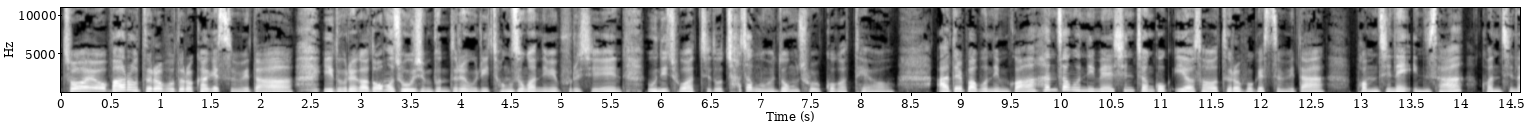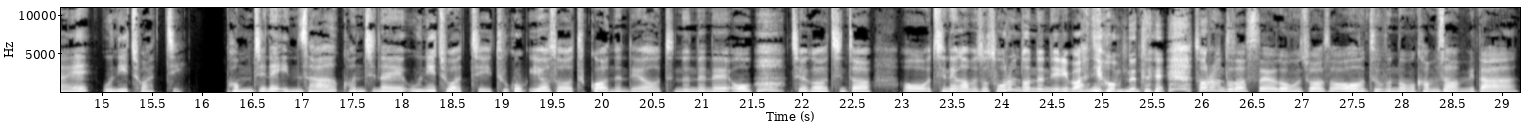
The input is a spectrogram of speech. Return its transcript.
좋아요. 바로 들어보도록 하겠습니다. 이 노래가 너무 좋으신 분들은 우리 정승환 님이 부르신 운이 좋았지도 찾아보면 너무 좋을 것 같아요. 아들 바보님과 한성우님 님의 신청곡 이어서 들어보겠습니다. 범진의 인사, 권진아의 운이 좋았지. 범진의 인사, 권진아의 운이 좋았지 두 곡 이어서 듣고 왔는데요. 듣는 내내, 어, 제가 진짜, 어, 진행하면서 소름 돋는 일이 많이 없는데, 소름 돋았어요. 너무 좋아서. 어, 두 분 너무 감사합니다.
